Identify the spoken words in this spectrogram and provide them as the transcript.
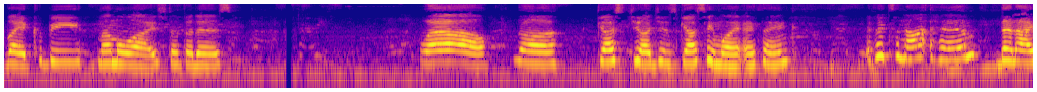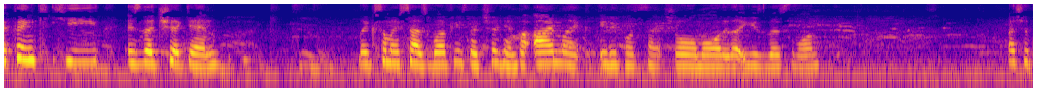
like, be memorized if it is. Wow, the guest judge is guessing right, I think. If it's not him, then I think he is the chicken. Like somebody says, what if he's the chicken? But I'm like 80% sure more that he's this one. I should...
